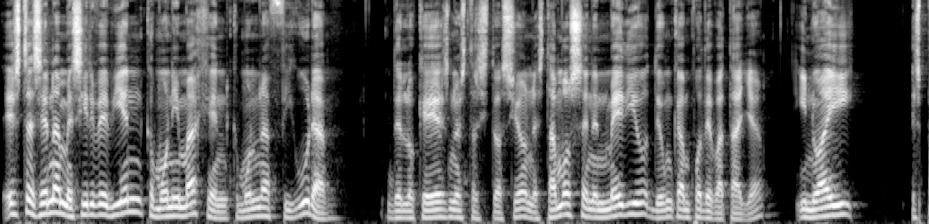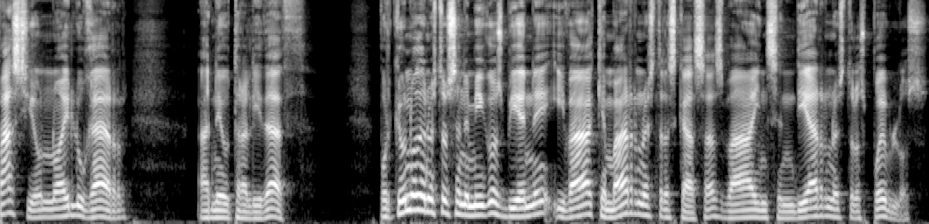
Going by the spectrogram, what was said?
esta escena me sirve bien como una imagen, como una figura de lo que es nuestra situación. Estamos en el medio de un campo de batalla y no hay espacio, no hay lugar a neutralidad. Porque uno de nuestros enemigos viene y va a quemar nuestras casas, va a incendiar nuestros pueblos,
